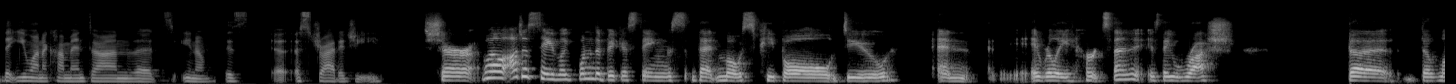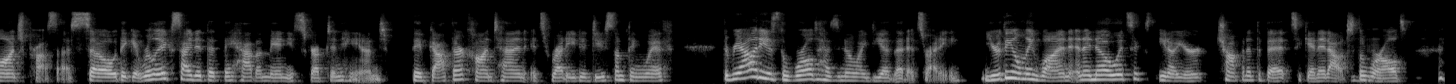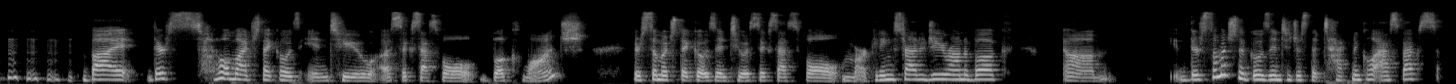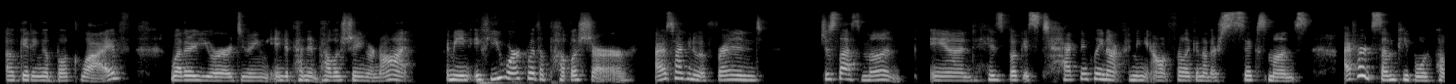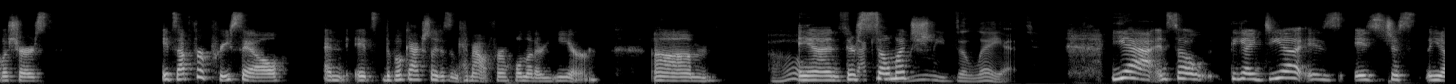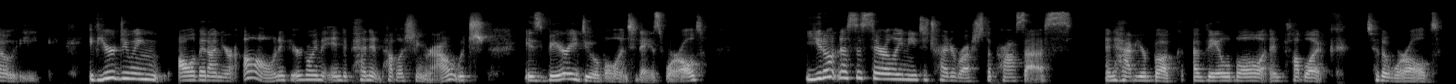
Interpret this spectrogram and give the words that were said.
that you want to comment on that you know is a, a strategy? Sure. Well, I'll just say like one of the biggest things that most people do and it really hurts them is they rush the the launch process. So they get really excited that they have a manuscript in hand. They've got their content. It's ready to do something with. The reality is the world has no idea that it's ready. You're the only one. And i know it's you know you're chomping at the bit to get it out to the mm-hmm. world. But there's so much that goes into a successful book launch. There's so much that goes into a successful marketing strategy around a book. Um, there's so much that goes into just the technical aspects of getting a book live, whether you're doing independent publishing or not. I mean, if you work with a publisher, I was talking to a friend just last month and his book is technically not coming out for like another six months. I've heard some people with publishers, it's up for pre-sale and it's the book actually doesn't come out for a whole nother year. Um, oh, and so there's so much really delay it. Yeah. And so the idea is is just, you know, if you're doing all of it on your own, if you're going the independent publishing route, which is very doable in today's world, you don't necessarily need to try to rush the process and have your book available and public to the world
